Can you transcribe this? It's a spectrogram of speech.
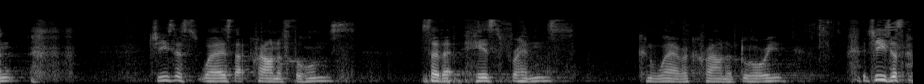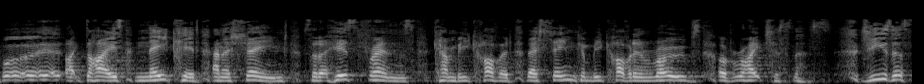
And Jesus wears that crown of thorns so that his friends can wear a crown of glory. Jesus uh, uh, like dies naked and ashamed so that his friends can be covered. Their shame can be covered in robes of righteousness. Jesus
